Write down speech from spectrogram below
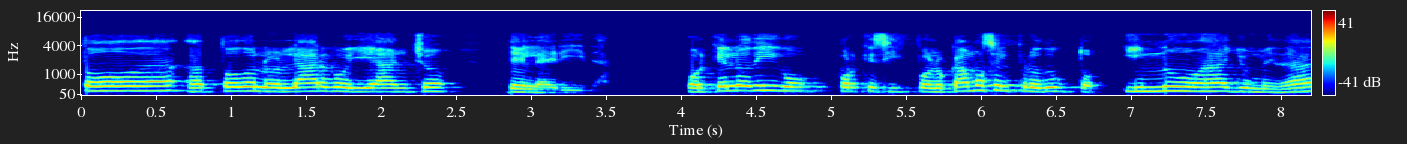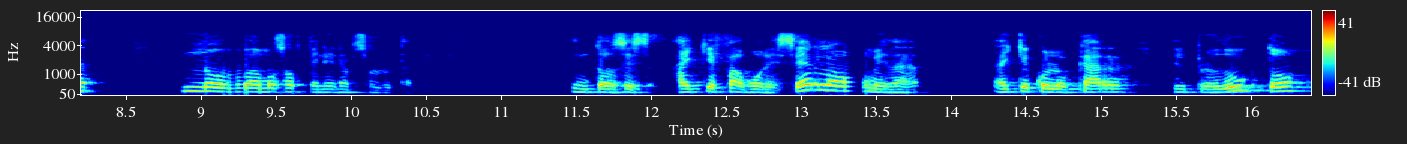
toda, a todo lo largo y ancho de la herida. ¿Por qué lo digo? Porque si colocamos el producto y no hay humedad, no vamos a obtener absolutamente. Entonces, hay que favorecer la humedad, hay que colocar el producto.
